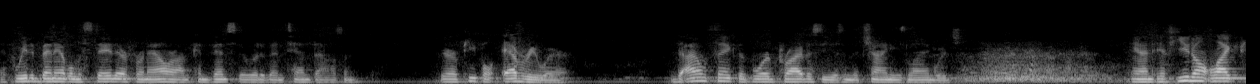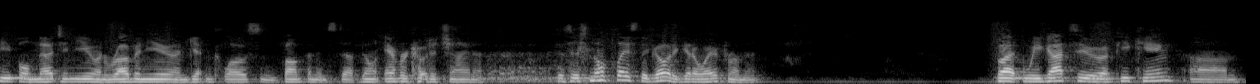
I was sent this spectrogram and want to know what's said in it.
If we'd have been able to stay there for an hour, I'm convinced there would have been 10,000. There are people everywhere. I don't think the word privacy is in the Chinese language. And if you don't like people nudging you and rubbing you and getting close and bumping and stuff, don't ever go to China. Because there's no place to go to get away from it. But we got to uh, Peking. Um,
